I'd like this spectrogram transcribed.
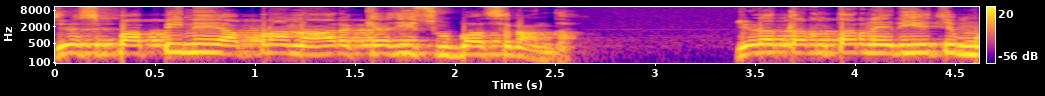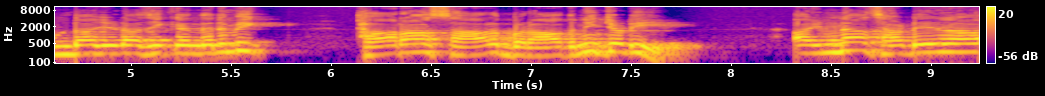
ਜਿਸ ਪਾਪੀ ਨੇ ਆਪਣਾ ਨਾਂ ਰੱਖਿਆ ਸੀ ਸੂਬਾ ਸਰਹੰਦ। ਜਿਹੜਾ ਤਰਨਤਾਰਨ ਏਰੀਏ 'ਚ ਮੁੰਡਾ ਜਿਹੜਾ ਸੀ, ਕਹਿੰਦੇ ਨੇ ਵੀ 18 ਸਾਲ ਬਰਾਤ ਨਹੀਂ ਚੜੀ ਇੰਨਾ ਸਾਡੇ ਨਾਲ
